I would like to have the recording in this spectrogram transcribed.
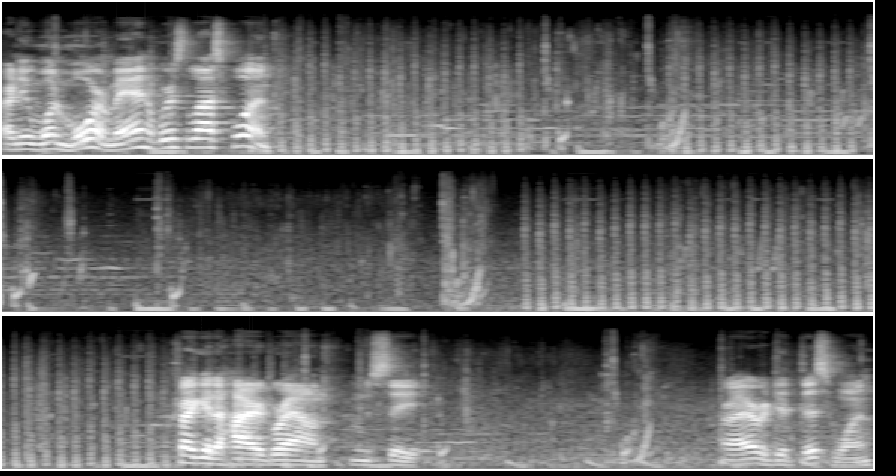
I need one more, man. Where's the last one? Try to get a higher ground. Let me see. Alright, I already did this one.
